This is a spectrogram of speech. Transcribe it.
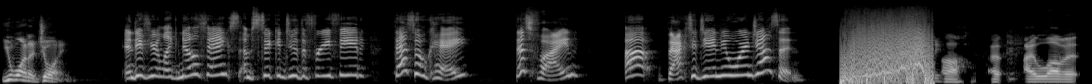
you want to join. And if you're like, no thanks, I'm sticking to the free feed, that's okay. That's fine. Uh, back to Daniel Warren Johnson. Oh, I, I love it.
